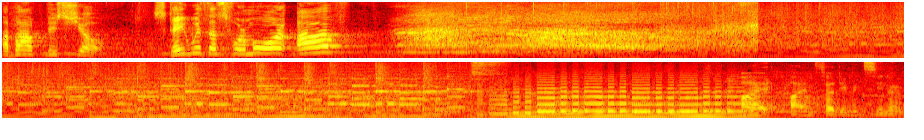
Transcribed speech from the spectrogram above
about this show. Stay with us for more of. Hi, I'm Ferdy McSino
